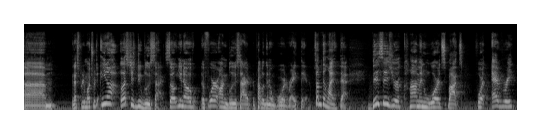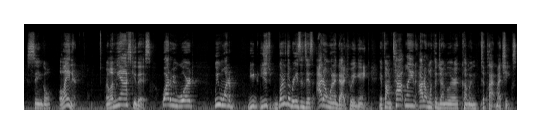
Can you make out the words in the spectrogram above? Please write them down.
Um, that's pretty much what, you know, let's just do blue side. So, you know, if we're on blue side, we're probably going to ward right there. Something like that. This is your common ward spots for every single laner. Now, let me ask you this. Why do we ward? We want to you, you, just one of the reasons is I don't want to die to a gank. If I'm top lane, I don't want the jungler coming to clap my cheeks.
